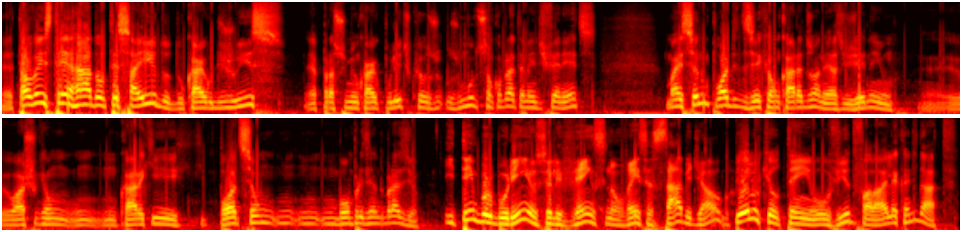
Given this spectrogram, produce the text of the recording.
É, talvez tenha errado ao ter saído do cargo de juiz é, para assumir um cargo político, porque os, os mundos são completamente diferentes. Mas você não pode dizer que é um cara desonesto de jeito nenhum. É, eu acho que é um, um, um cara que, que, pode ser um, um, bom presidente do Brasil. E tem burburinho se ele vem, se não vem? Você sabe de algo? Pelo que eu tenho ouvido falar, ele é candidato.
